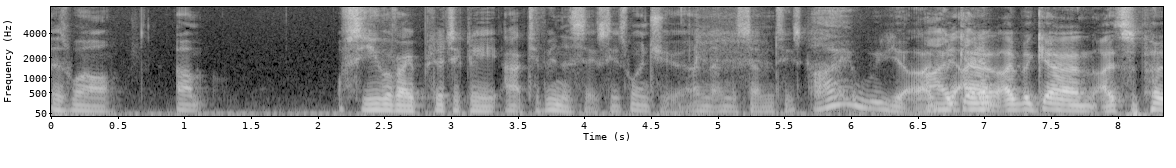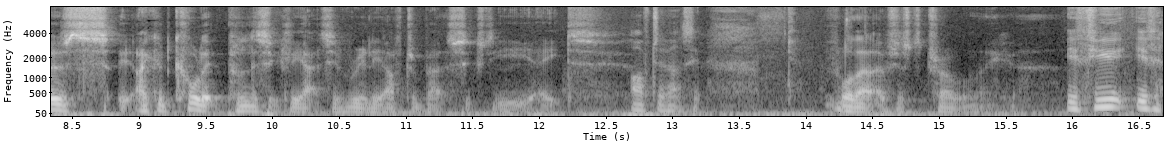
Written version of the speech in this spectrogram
as well, um, obviously you were very politically active in the 60s, weren't you, and, and the 70s. I yeah, I- I, I began. don't- I, began. I suppose I could call it politically active really after about '68. After that's it. Before that, I was just a troublemaker. If you if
